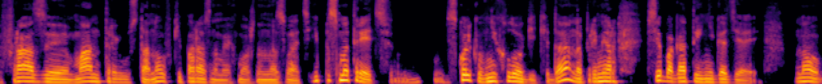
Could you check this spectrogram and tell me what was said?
фразы, мантры, установки, по-разному их можно назвать, и посмотреть, сколько в них логики, да, например, все богатые негодяи. Но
